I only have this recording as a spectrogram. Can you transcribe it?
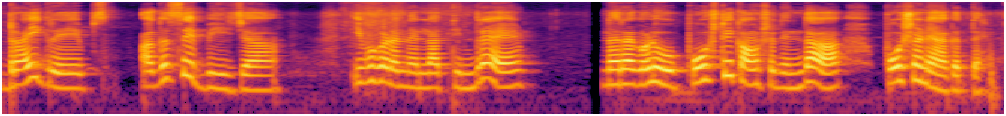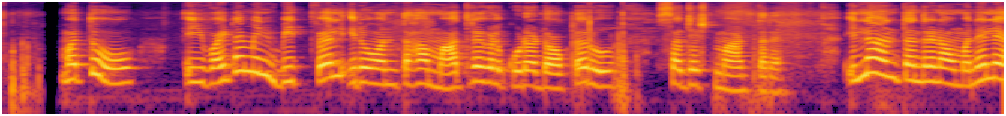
ಡ್ರೈ ಗ್ರೇಪ್ಸ್, ಅಗಸೆ ಬೀಜ ಇವುಗಳನ್ನೆಲ್ಲ ತಿಂದರೆ ನರಗಳು ಪೌಷ್ಟಿಕಾಂಶದಿಂದ ಪೋಷಣೆ ಆಗುತ್ತೆ. ಮತ್ತು ಈ ವೈಟಮಿನ್ ಬಿ ಟ್ವೆಲ್ ಇರುವಂತಹ ಮಾತ್ರೆಗಳು ಕೂಡ ಡಾಕ್ಟರು ಸಜೆಸ್ಟ್ ಮಾಡ್ತಾರೆ. ಇಲ್ಲ ಅಂತಂದರೆ ನಾವು ಮನೆಯಲ್ಲೇ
